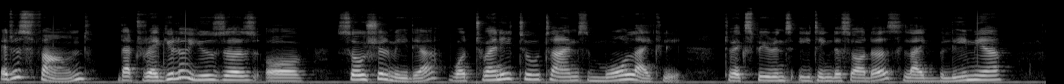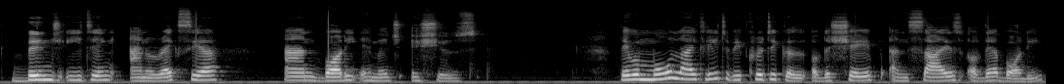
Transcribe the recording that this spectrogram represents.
It was found that regular users of social media were 22 times more likely to experience eating disorders like bulimia, binge eating, anorexia, and body image issues. They were more likely to be critical of the shape and size of their body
